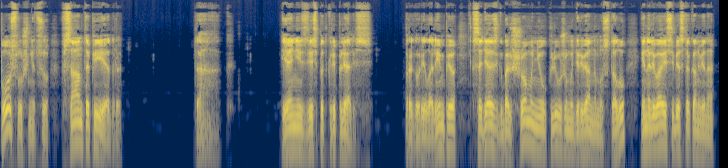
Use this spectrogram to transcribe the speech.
послушницу в Санта-Пьедро. — Так, и они здесь подкреплялись проговорил Олимпио, садясь к большому неуклюжему деревянному столу и наливая себе стакан вина. —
